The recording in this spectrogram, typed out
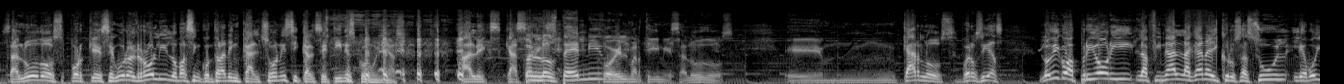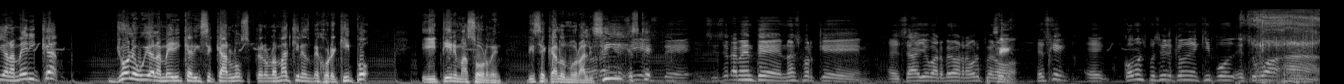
Saludos, porque seguro el Rolly lo vas a encontrar en calzones y calcetines con uñas. Alex Casas. Con los tenis. Joel Martínez, saludos. Eh, mm, Carlos, buenos días. Lo digo a priori, la final la gana el Cruz Azul. ¿Le voy al América? Yo le voy al América, dice Carlos, pero la máquina es mejor equipo y tiene más orden, dice Carlos Morales. Sí, es que este, sinceramente, no es porque eh, sea yo barbero Raúl, pero Sí. es que, eh, ¿cómo es posible que un equipo estuvo a-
